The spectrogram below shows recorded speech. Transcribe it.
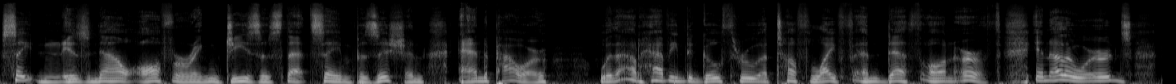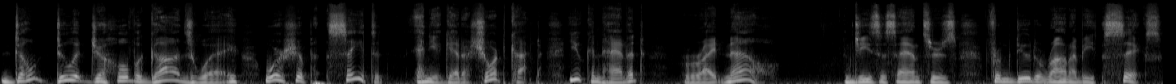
Satan is now offering Jesus that same position and power without having to go through a tough life and death on earth. In other words, don't do it Jehovah God's way, worship Satan, and you get a shortcut. You can have it right now. Jesus answers from Deuteronomy 6.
